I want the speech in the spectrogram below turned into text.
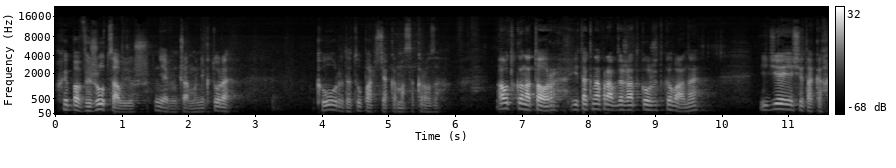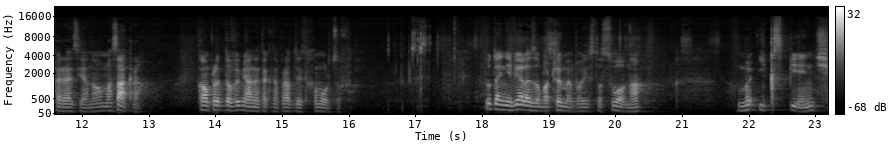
chyba wyrzucał już. Nie wiem czemu, niektóre. Kurde, tu patrzcie jaka masakroza. Autko na tor i tak naprawdę rzadko użytkowane. I dzieje się taka herezja, no masakra. Komplet do wymiany tak naprawdę jest hamulców. Tutaj niewiele zobaczymy, bo jest to słona. MX5.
